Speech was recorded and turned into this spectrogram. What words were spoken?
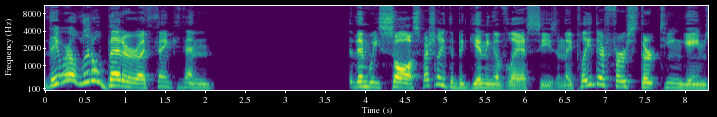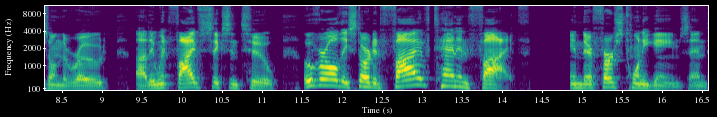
they were a little better, I think, than than we saw, especially at the beginning of last season. They played their first 13 games on the road. Uh, they went 5 6 and 2. Overall, they started 5 10 and 5 in their first 20 games. And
